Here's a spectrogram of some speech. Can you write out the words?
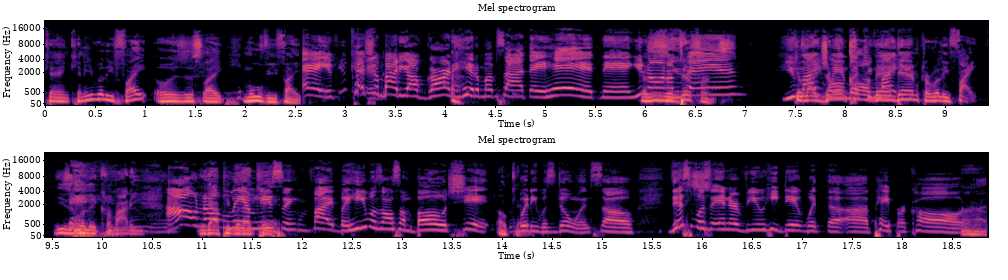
can can he really fight or is this like movie fight? Hey, if you catch somebody off guard and hit them upside their head, then you know what I'm there's difference. saying? You might like John win, but you Van might. Damme can really fight. He's really karate. I don't know if Liam. Neeson can fight, but he was on some bold shit. Okay. What he was doing. So this was an interview he did with the uh, paper called uh, Uh-huh.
